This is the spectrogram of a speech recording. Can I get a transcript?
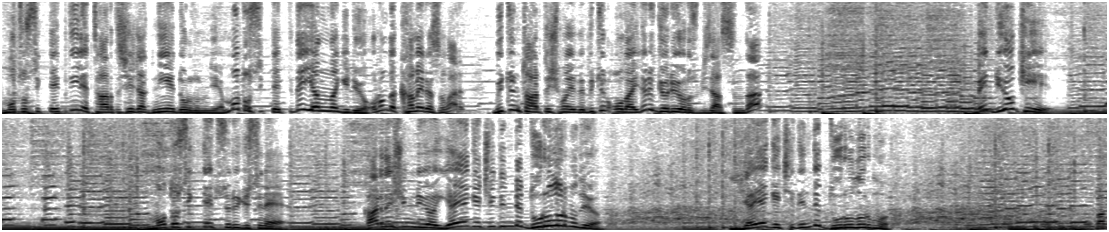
Motosikletliyle tartışacak niye durdun diye. Motosikletli de yanına gidiyor. Onun da kamerası var. Bütün tartışmayı ve bütün olayları görüyoruz biz aslında. Ve diyor ki motosiklet sürücüsüne kardeşim diyor yaya geçidinde durulur mu diyor. Yaya geçidinde durulur mu? Bak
